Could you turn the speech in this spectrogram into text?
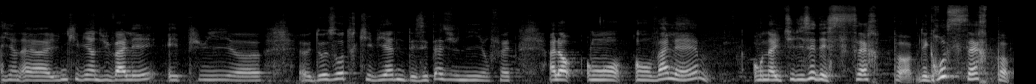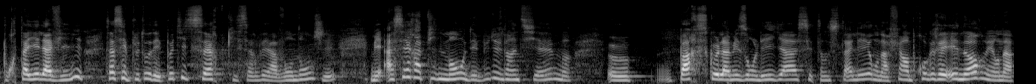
il y en a une qui vient du Valais et puis euh, deux autres qui viennent des États-Unis en fait. Alors en, en Valais, on a utilisé des serpes, des grosses serpes pour tailler la vigne. Ça, c'est plutôt des petites serpes qui servaient à vendanger. Mais assez rapidement, au début du XXe, euh, parce que la maison Leia s'est installée, on a fait un progrès énorme et on a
